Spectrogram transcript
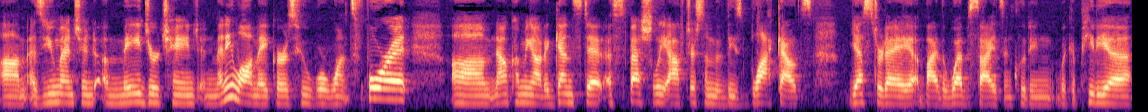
Um, as you mentioned, a major change in many lawmakers who were once for it, um, now coming out against it, especially after some of these blackouts yesterday by the websites, including Wikipedia.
